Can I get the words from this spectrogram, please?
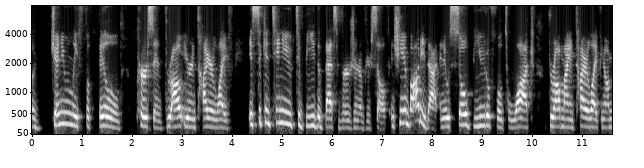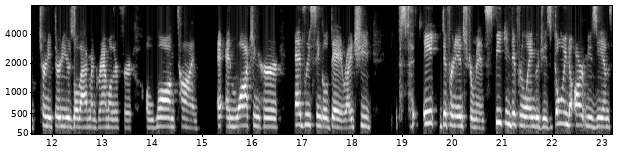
a genuinely fulfilled person throughout your entire life is to continue to be the best version of yourself. And she embodied that. And it was so beautiful to watch throughout my entire life. You know, I'm turning 30 years old. I had my grandmother for a long time and, watching her every single day, right? She eight different instruments, speaking different languages, going to art museums,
